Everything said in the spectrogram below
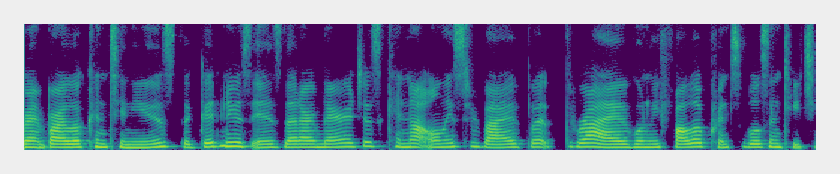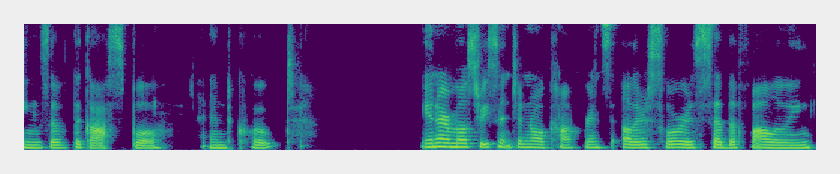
Brent Barlow continues The good news is that our marriages can not only survive, but thrive when we follow principles and teachings of the gospel. End quote. In our most recent general conference, Elder Soares said the following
